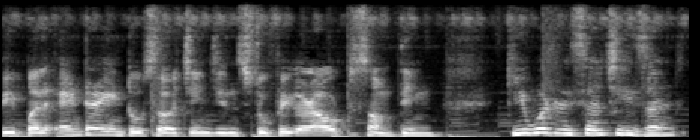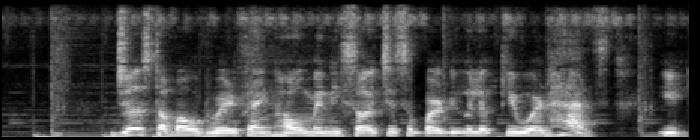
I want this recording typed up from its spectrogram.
people enter into search engines to figure out something. Keyword research isn't just about verifying how many searches a particular keyword has. It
